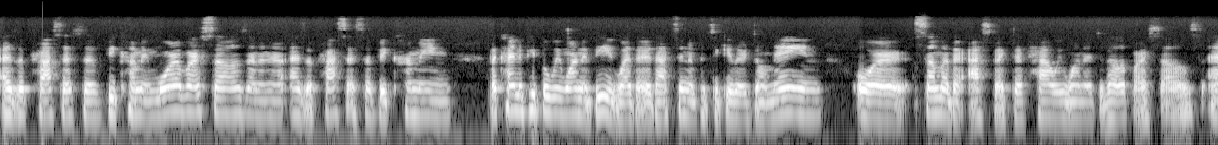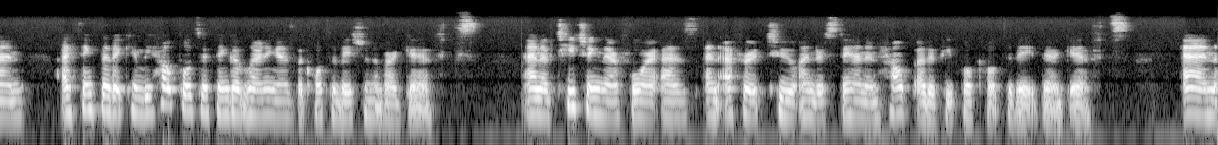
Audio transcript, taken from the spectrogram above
as a process of becoming more of ourselves and as a process of becoming the kind of people we want to be, whether that's in a particular domain or some other aspect of how we want to develop ourselves. And I think that it can be helpful to think of learning as the cultivation of our gifts and of teaching, therefore, as an effort to understand and help other people cultivate their gifts. And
